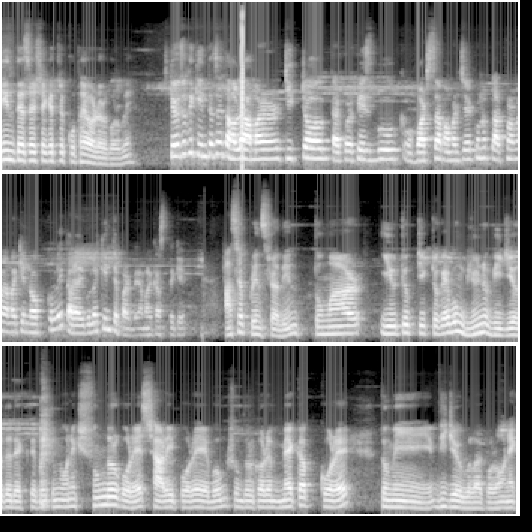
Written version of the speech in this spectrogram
কিনতে চায় সেক্ষেত্রে কোথায় অর্ডার করবে? কেউ যদি কিনতে চায় তাহলে আমার টিকটক তারপর ফেসবুক হোয়াটসঅ্যাপ আমার যে কোনো প্ল্যাটফর্মে আমাকে নক করলে তারা এগুলো কিনতে পারবে আমার কাছ থেকে। আচ্ছা প্রিন্স রাদিন, তোমার ইউটিউব, টিকটক এবং বিভিন্ন ভিডিওতে দেখতে পাই তুমি অনেক সুন্দর করে শাড়ি পরে এবং সুন্দর করে মেকআপ করে তুমি ভিডিওগুলো করো, অনেক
